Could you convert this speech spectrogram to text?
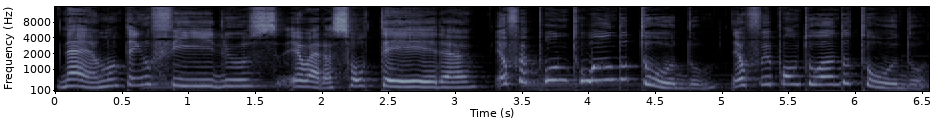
né? Eu não tenho filhos, eu era solteira. Eu fui pontuando tudo. Eu fui pontuando tudo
